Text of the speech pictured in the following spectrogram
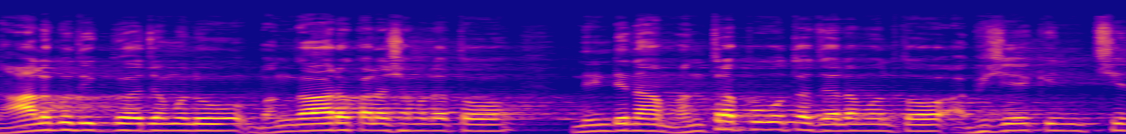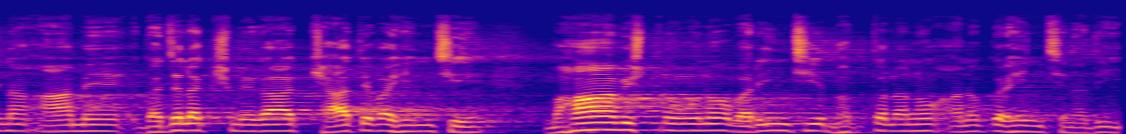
నాలుగు దిగ్గజములు బంగారు కలశములతో నిండిన మంత్రపూత జలముతో అభిషేకించిన ఆమె గజలక్ష్మిగా ఖ్యాతి వహించి మహావిష్ణువును వరించి భక్తులను అనుగ్రహించినది.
